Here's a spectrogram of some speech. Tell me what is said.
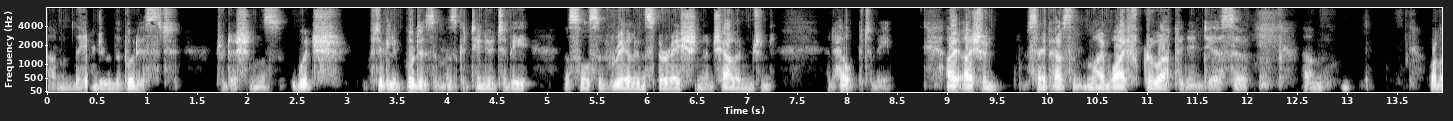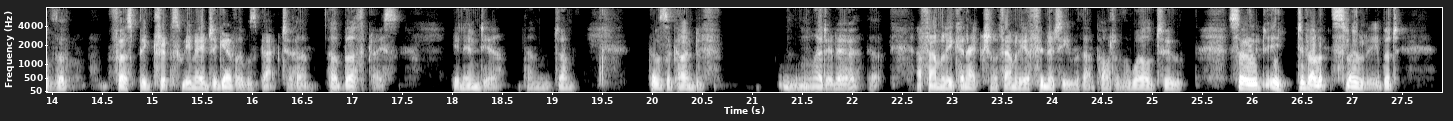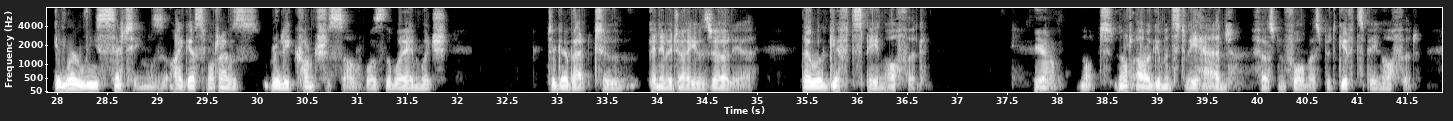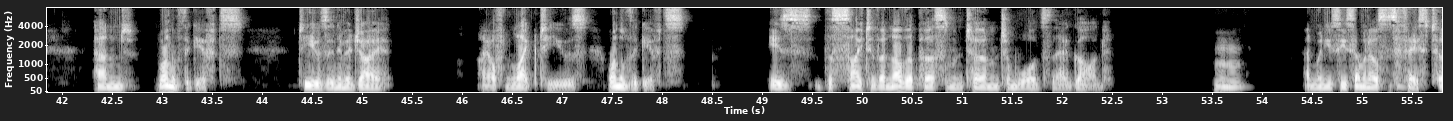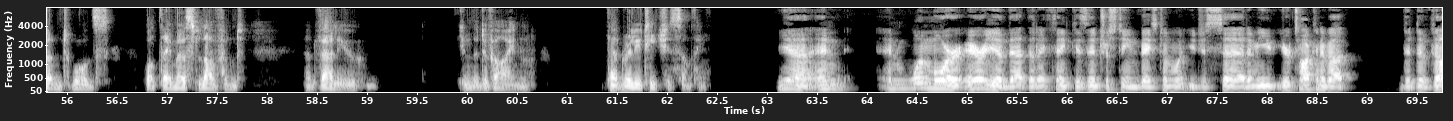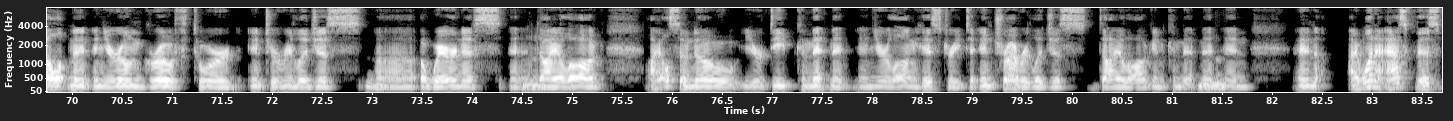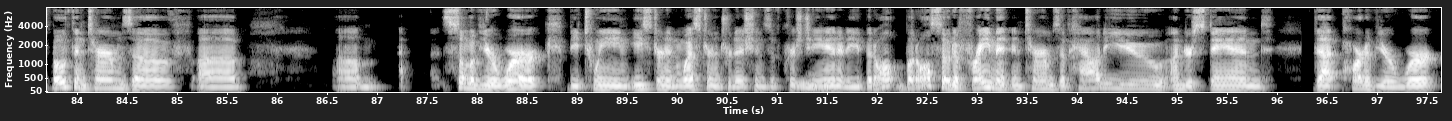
um, the Hindu and the Buddhist traditions, which, particularly Buddhism, has continued to be a source of real inspiration and challenge and, and help to me. I, I should say perhaps that my wife grew up in India, so um, one of the first big trips we made together was back to her, her birthplace in India. And um, there was a kind of, I don't know, a family connection, a family affinity with that part of the world too. So it, it developed slowly, but in all these settings, I guess what I was really conscious of was the way in which, to go back to an image I used earlier, there were gifts being offered. Yeah. Not not arguments to be had, first and foremost, but gifts being offered. And one of the gifts, to use an image I I often like to use, one of the gifts is the sight of another person turned towards their God. Mm. And when you see someone else's face turned towards what they most love and, and value in the divine, that really teaches something. Yeah, and and one more area of that that I think is interesting based on what you just said. I mean, you're talking about the development and your own growth toward interreligious mm. uh, awareness and mm. dialogue. I also know your deep commitment and your long history to intra-religious dialogue and commitment, mm. and and I want to ask this both in terms of uh, um, some of your work between Eastern and Western traditions of mm-hmm. Christianity, but all, but also to frame it in terms of how do you understand that part of your work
